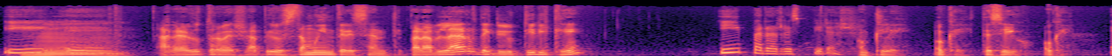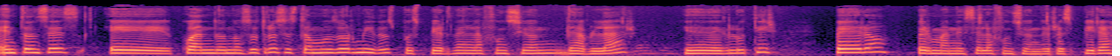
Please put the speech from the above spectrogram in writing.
Y mm. eh, a ver, otra vez rápido, está muy interesante. Para hablar de glutir y qué? Y para respirar. Ok, ok, te sigo, ok. Entonces, eh, cuando nosotros estamos dormidos, pues pierden la función de hablar y de deglutir, pero permanece la función de respirar.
